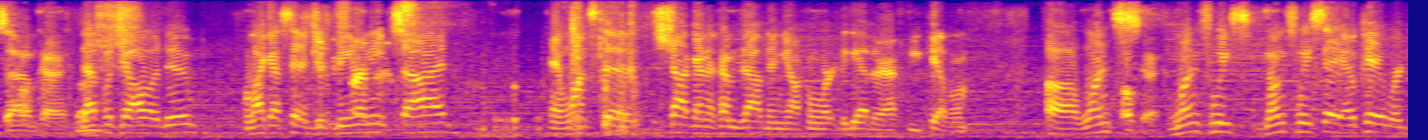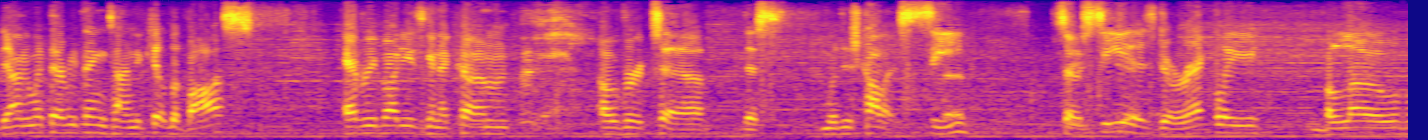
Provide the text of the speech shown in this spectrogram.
So Okay. that's what y'all will do. Like I said, just be on each side, and once the shotgunner comes out, then y'all can work together after you kill him. Uh, once Okay. once we once we say okay, we're done with everything, time to kill the boss. Everybody's gonna come over to this. We'll just call it C. So C is directly below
